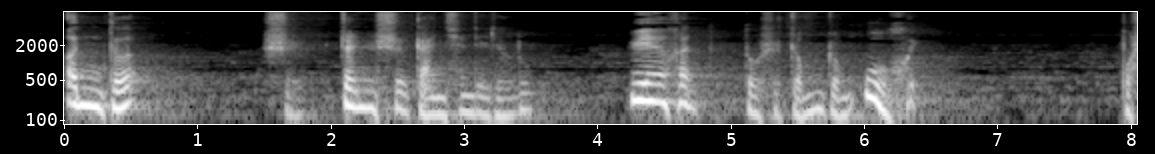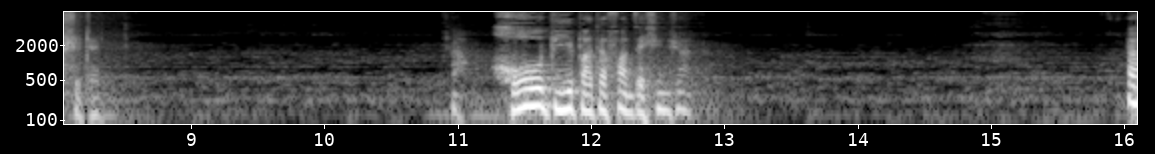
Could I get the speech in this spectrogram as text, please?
恩德是真实感情的流露，怨恨都是种种误会。不是真的啊！何必把它放在心上啊？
